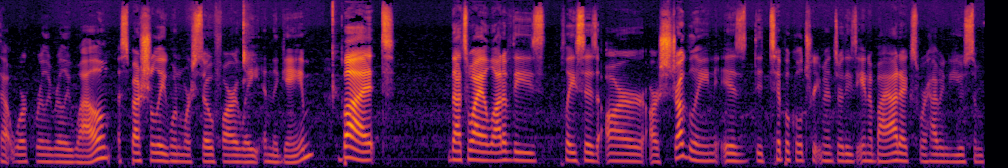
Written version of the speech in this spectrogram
that work really really well, especially when we're so far late in the game. But that's why a lot of these places are are struggling is the typical treatments or these antibiotics. We're having to use some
